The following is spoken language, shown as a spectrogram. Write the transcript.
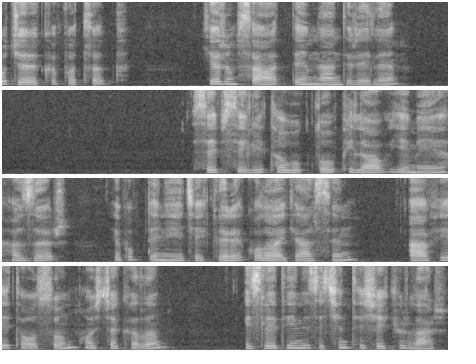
Ocağı kapatıp yarım saat demlendirelim. Sepseli tavuklu pilav yemeği hazır. Yapıp deneyeceklere kolay gelsin. Afiyet olsun. Hoşça kalın. İzlediğiniz için teşekkürler.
